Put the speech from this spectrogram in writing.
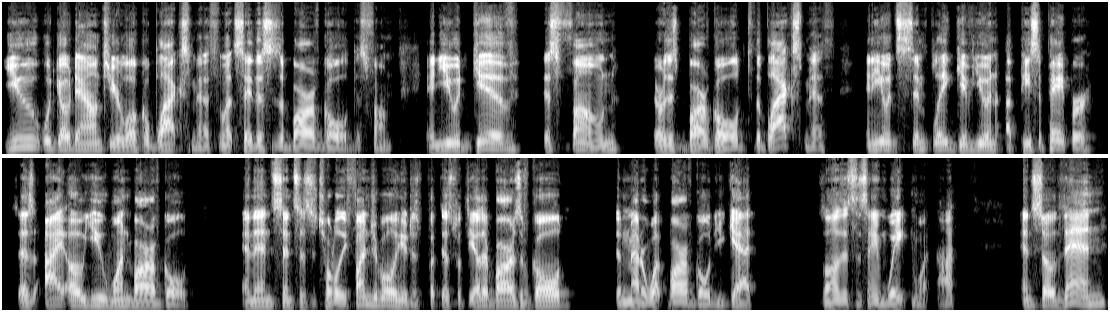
you would go down to your local blacksmith. and let's say this is a bar of gold, this phone, and you would give this phone or this bar of gold to the blacksmith, and he would simply give you an, a piece of paper says, I owe you one bar of gold. And then since this is totally fungible, he would just put this with the other bars of gold. Doesn't matter what bar of gold you get, as long as it's the same weight and whatnot. And so then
